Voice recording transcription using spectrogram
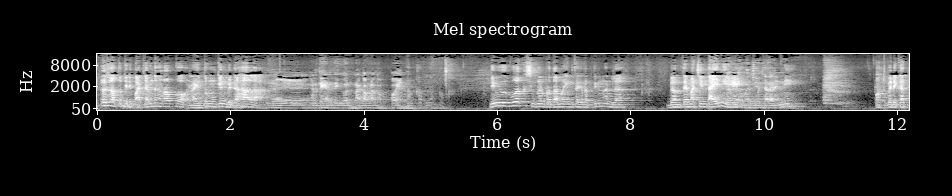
terus waktu jadi pacaran kita ngerokok nah itu mungkin beda hal lah Iya, iya, iya. ngerti ngerti gue nangkap nangkap poin. nangkap nangkap jadi menurut gua kesimpulan pertama yang kita dapetin adalah dalam tema cinta ini Dalam ya pacaran ini waktu PDKT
